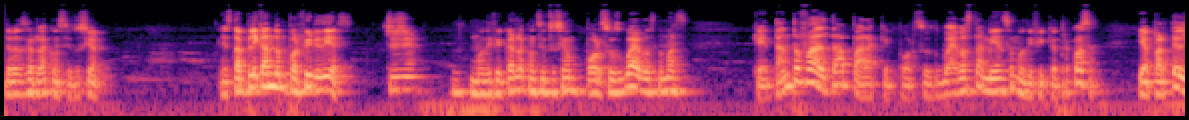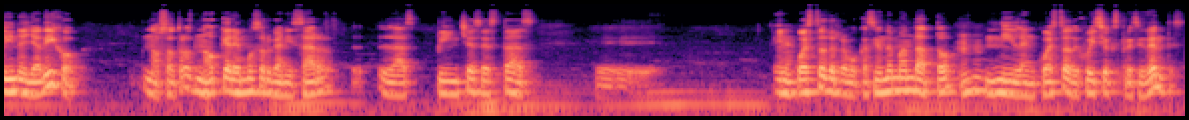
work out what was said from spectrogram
debe ser la constitución. Está aplicando un Porfirio Díaz. Sí, sí. Modificar la constitución por sus huevos nomás. Que tanto falta para que por sus huevos también se modifique otra cosa. Y aparte el INE ya dijo, nosotros no queremos organizar las pinches estas eh, encuestas de revocación de mandato ni la encuesta de juicio expresidentes.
